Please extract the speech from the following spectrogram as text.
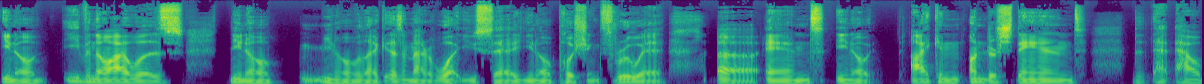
you know even though i was you know you know like it doesn't matter what you say you know pushing through it uh and you know i can understand that, how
